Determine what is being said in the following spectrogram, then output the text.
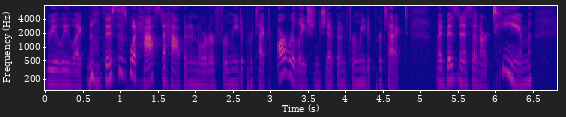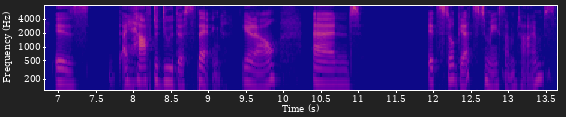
really like, no, this is what has to happen in order for me to protect our relationship and for me to protect my business and our team is I have to do this thing, you know? And it still gets to me sometimes.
